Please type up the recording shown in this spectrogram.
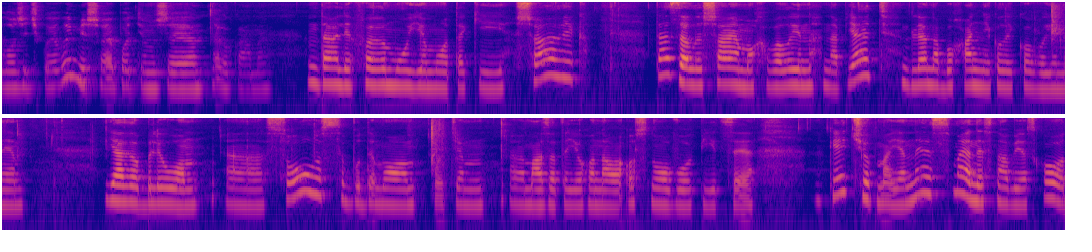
ложечкою вимішаю, а потім вже руками. Далі формуємо такий шарик та залишаємо хвилин на 5 для набухання клейковини. Я роблю соус, будемо потім е, мазати його на основу піци. Кетчуп, майонез, майонез не обов'язково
